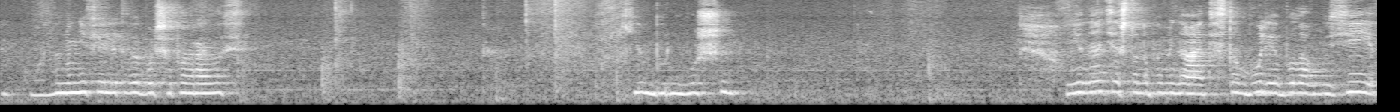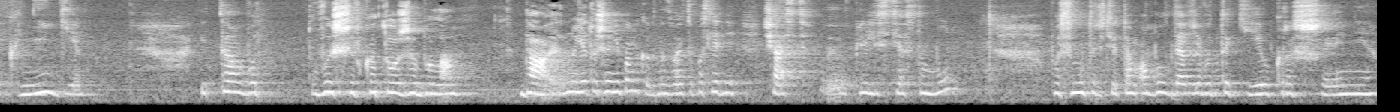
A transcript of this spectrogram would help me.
Прикольно. Но мне фиолетовое больше понравилось. Такие броши. Мне, знаете, что напоминает? В Стамбуле я была в музее книги. И там вот вышивка тоже была. Да, э, ну я точно не помню, как называется последняя часть э, в плейлисте Стамбул. Посмотрите, там обалденно вот такие украшения.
